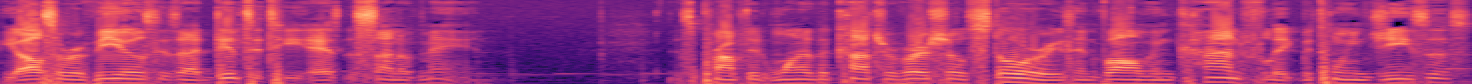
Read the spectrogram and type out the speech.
he also reveals his identity as the Son of Man. This prompted one of the controversial stories involving conflict between Jesus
